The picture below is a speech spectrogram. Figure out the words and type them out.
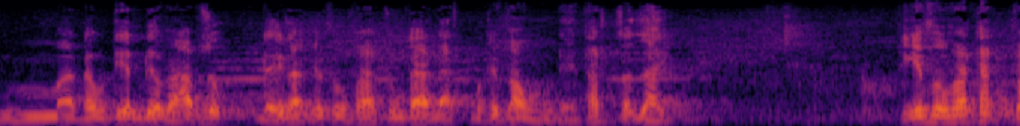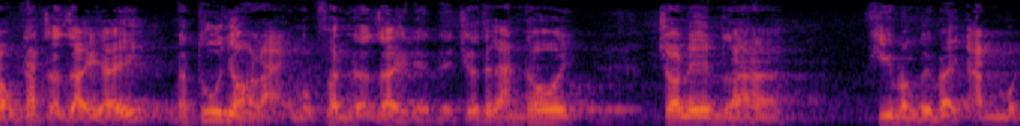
mà đầu tiên đưa vào áp dụng đấy là cái phương pháp chúng ta đặt một cái vòng để thắt dạ dày. Thì cái phương pháp thắt vòng thắt dạ dày ấy nó thu nhỏ lại một phần dạ dày để để chứa thức ăn thôi. Cho nên là khi mà người bệnh ăn một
